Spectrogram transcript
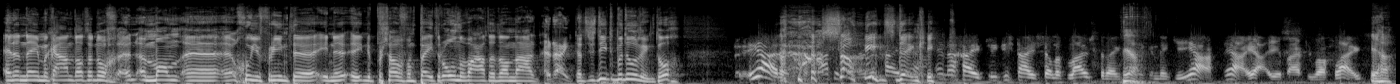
En dan neem ik aan dat er nog een, een man, uh, een goede vriend in, de, in de persoon van Peter Onderwater dan naar... Nee, dat is niet de bedoeling, toch? Ja, dat zoiets denk ik. En dan ga je kritisch naar jezelf luisteren en, ja. en denk je, ja, ja, ja, je hebt eigenlijk wel gelijk. Ja.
